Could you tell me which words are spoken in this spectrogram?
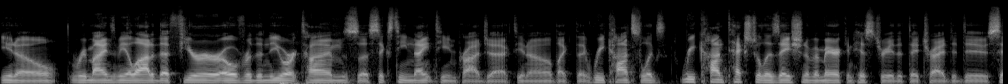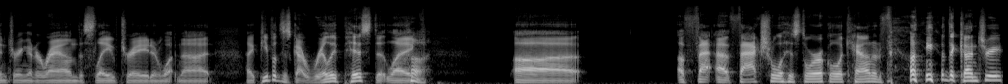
You know reminds me a lot of the furor over the new york times uh, 1619 project you know like the recontextualization of american history that they tried to do centering it around the slave trade and whatnot like people just got really pissed at like Huh. uh a, fa- a factual historical account of the founding of the country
